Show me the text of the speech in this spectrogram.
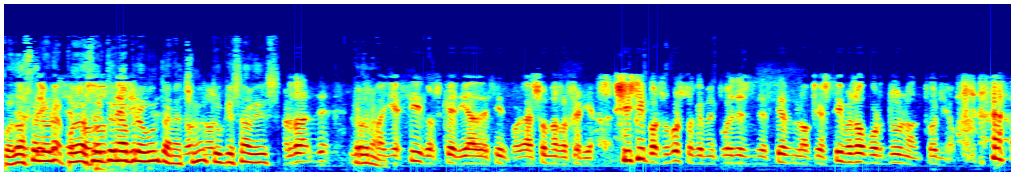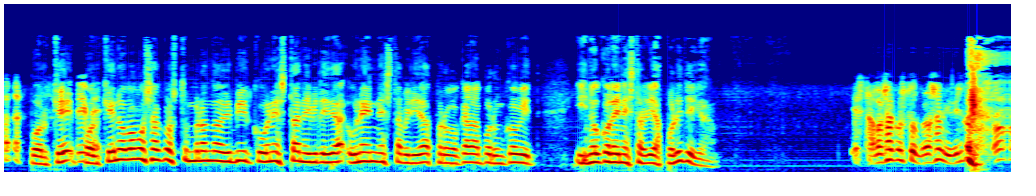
¿Puedo, hacerle una, ¿puedo hacerte una pregunta, Nacho? ¿Tú qué sabes? Perdón, los fallecidos quería decir, por eso me refería. Sí, sí, por supuesto que me puedes decir lo que estimes oportuno, Antonio. ¿Por qué, ¿por qué no vamos acostumbrando a vivir con inestabilidad, una inestabilidad provocada por un COVID y no con la inestabilidad política? Estamos acostumbrados a vivir con los dos.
